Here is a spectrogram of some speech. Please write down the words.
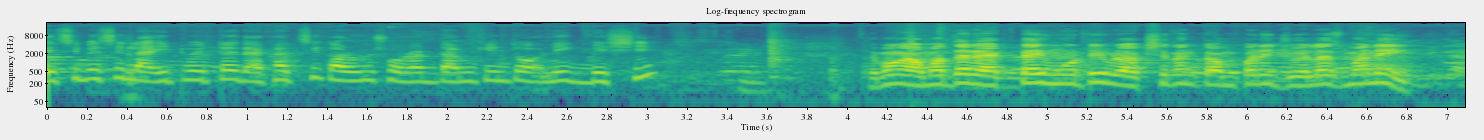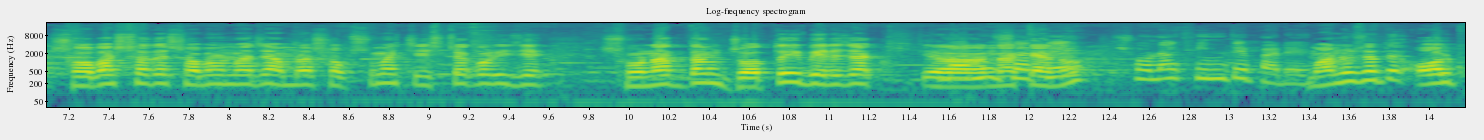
বেশি বেশি লাইট ওয়েটটা দেখাচ্ছি কারণ সোনার দাম কিন্তু অনেক বেশি। এবং আমাদের একটাই মোটিভ রাক্সিদান কোম্পানি জুয়েলার্স মানেই সবার সাথে সবার মাঝে আমরা সবসময় চেষ্টা করি যে সোনার দাম যতই বেড়ে যাক না কেন সোনা কিনতে পারে। মানুষ যাতে অল্প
